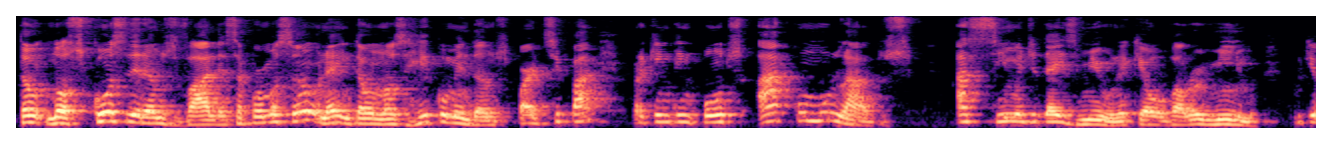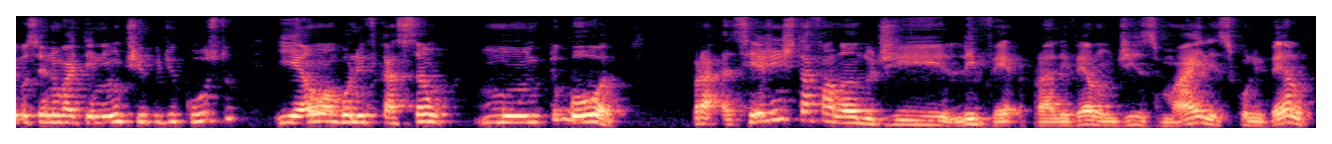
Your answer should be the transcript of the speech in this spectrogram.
Então, nós consideramos válida essa promoção, né? Então, nós recomendamos participar para quem tem pontos acumulados acima de 10 mil, né? Que é o valor mínimo, porque você não vai ter nenhum tipo de custo e é uma bonificação muito boa. Pra, se a gente está falando de para Livelo, de Smiles com Livelo,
